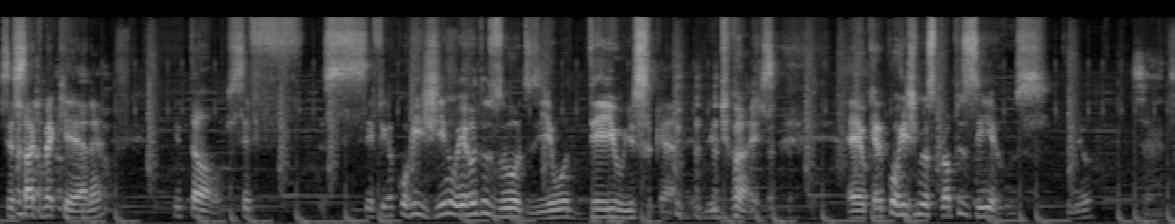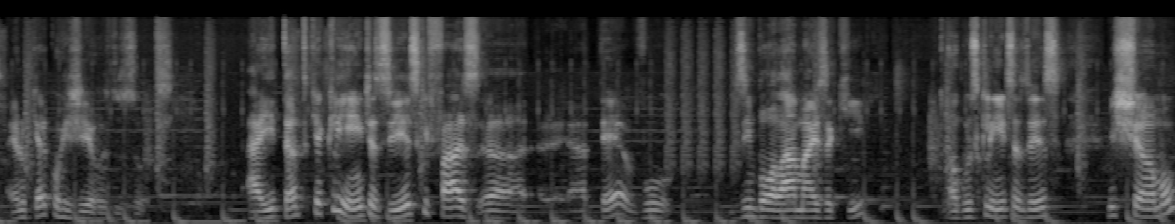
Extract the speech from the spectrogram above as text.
Você sabe como é que é, né? Então, você, você fica corrigindo o erro dos outros. E eu odeio isso, cara. Eu odeio demais. É, eu quero corrigir meus próprios erros, entendeu? Certo. Eu não quero corrigir erros dos outros. Aí, tanto que é cliente, às vezes, que faz. Uh, até vou desembolar mais aqui. Alguns clientes, às vezes, me chamam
